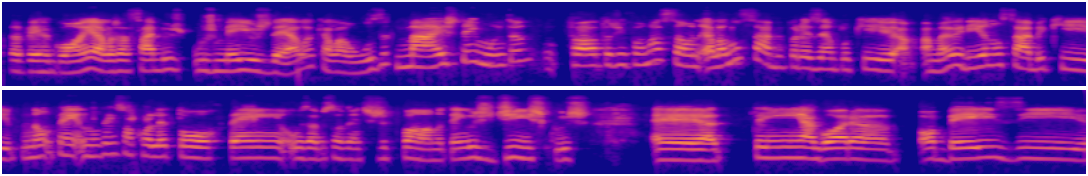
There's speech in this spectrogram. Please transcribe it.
tanta vergonha, ela já sabe os, os, meios dela que ela usa, mas tem muita falta de informação. Ela não sabe, por exemplo, que a, a maioria não sabe que não tem, não tem só coletor, tem os absorventes de pano, tem os discos, é, tem agora OBs e,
